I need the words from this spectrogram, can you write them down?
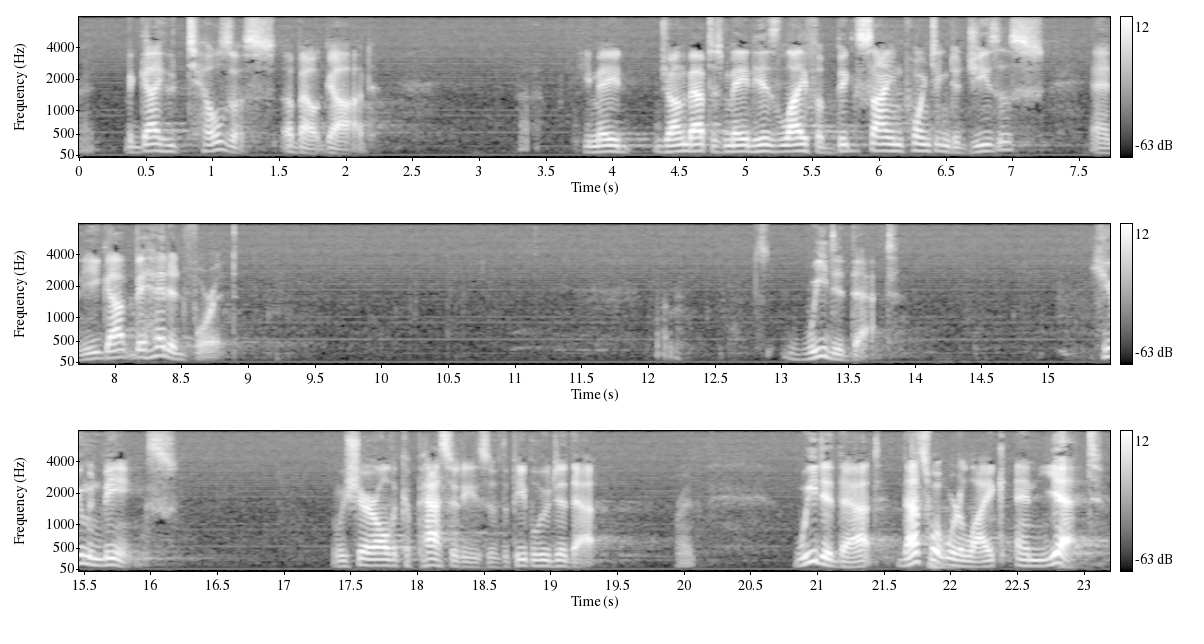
Right? The guy who tells us about God. he made John the Baptist made his life a big sign pointing to Jesus, and he got beheaded for it. we did that. Human beings. We share all the capacities of the people who did that. Right? We did that. That's what we're like, and yet,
